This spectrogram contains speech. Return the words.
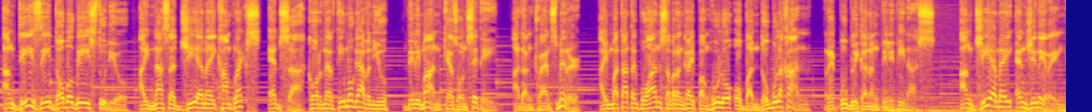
Ang DZBB Studio ay nasa GMA Complex, EDSA, Corner Timog Avenue, Diliman, Quezon City. At ang transmitter ay matatagpuan sa Barangay Panghulo o Bando, Bulacan, Republika ng Pilipinas. Ang GMA Engineering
